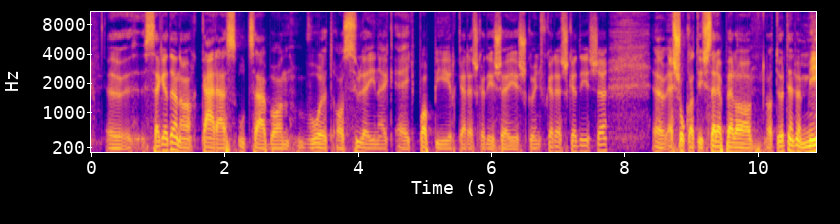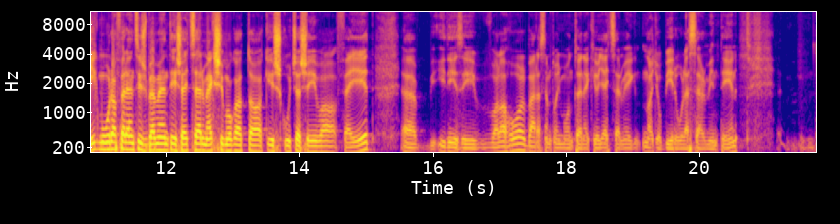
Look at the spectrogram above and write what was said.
Szegeden, a Kárász utcában volt a szüleinek egy papírkereskedése és könyvkereskedése. Ez sokat is szerepel a, a történetben. Még Móra Ferenc is bement, és egyszer megsimogatta a kis Kucses Éva fejét, idézi valahol, bár azt nem tudom, hogy mondta neki, hogy egyszer még nagyobb bíró leszel, mint én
